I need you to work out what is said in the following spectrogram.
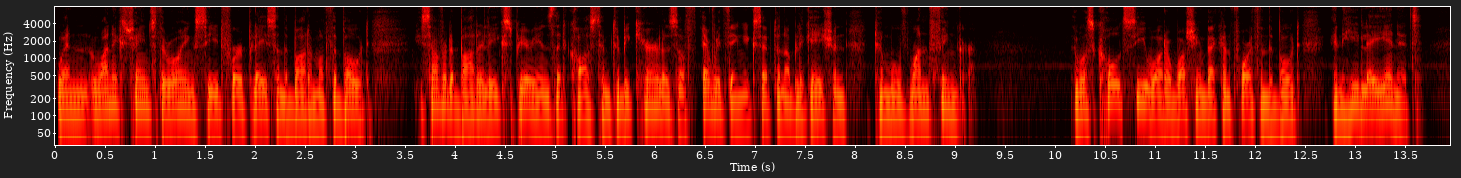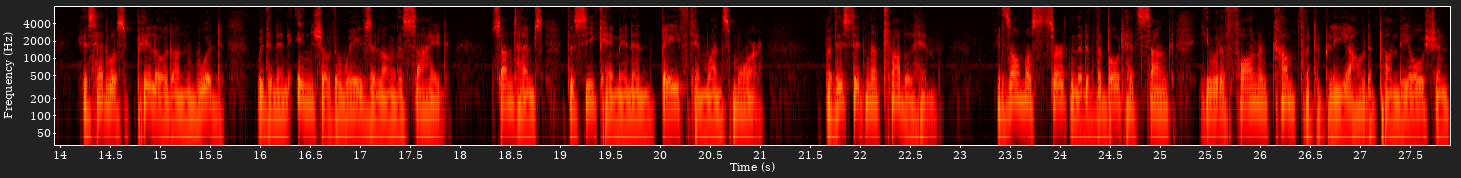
When one exchanged the rowing seat for a place in the bottom of the boat, he suffered a bodily experience that caused him to be careless of everything except an obligation to move one finger. There was cold sea water washing back and forth in the boat, and he lay in it. His head was pillowed on wood within an inch of the waves along the side. Sometimes the sea came in and bathed him once more, but this did not trouble him. It is almost certain that if the boat had sunk, he would have fallen comfortably out upon the ocean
